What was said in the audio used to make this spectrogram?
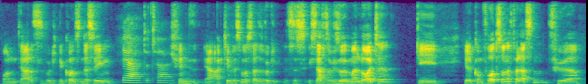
Und ja, das ist wirklich eine Kunst. Und deswegen, ja, total. Ich finde, ja, Aktivismus, also wirklich, es ist, ich sage sowieso immer Leute, die ihre Komfortzone verlassen für,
